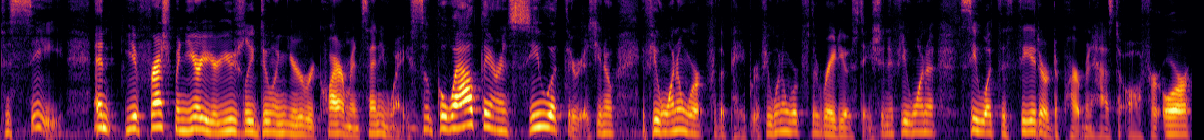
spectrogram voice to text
to see. And your freshman year, you're usually doing your requirements anyway. So go out there and see what there is. You know, if you want to work for the paper, if you want to work for the radio station, if you want to see what the theater department has to offer, or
